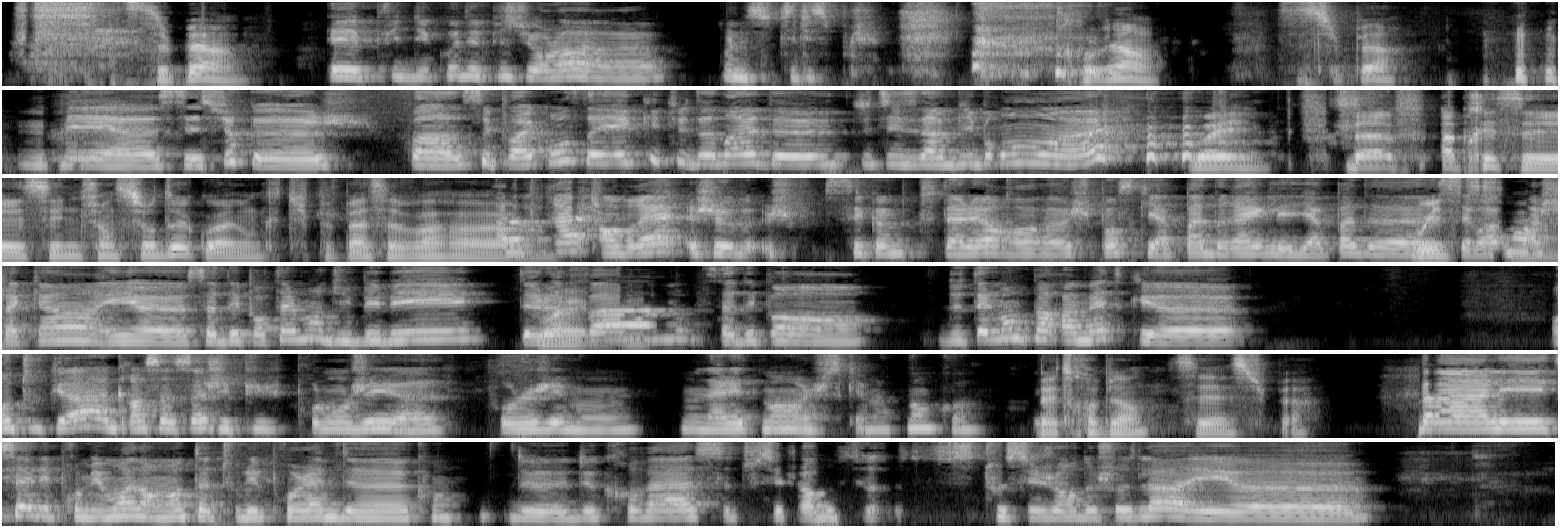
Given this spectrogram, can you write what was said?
Super. Et puis, du coup, depuis ce jour-là, euh, on ne les utilise plus. Trop bien. C'est super. Mais euh, c'est sûr que, je- enfin, c'est pas un conseil à qui tu donnerais de d'utiliser un biberon. euh. Ouais. Bah, après, c'est une chance sur deux, quoi. Donc, tu peux pas savoir. euh, Après, en vrai, je, je- c'est comme tout à l'heure. euh, je pense qu'il n'y a pas de règles et il n'y a pas de. Oui, c'est vraiment à chacun et ça dépend tellement du bébé, de la femme. Ça dépend de tellement de paramètres que. En tout cas, grâce à ça, j'ai pu prolonger, prolonger mon, mon allaitement jusqu'à maintenant, quoi. Bah, trop bien. C'est super. Bah les tu sais les premiers mois normalement t'as tous les problèmes de comment de, de crevasses tous ces genres de tous ces genres de choses là et euh,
